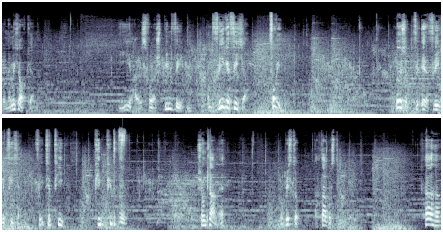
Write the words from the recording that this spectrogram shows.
Den nehme ich auch gerne. I, alles voller Spielweben. Und Fliegeviecher. Pfui. Böse Fl äh, Fliegeviecher. Flie Flie Pi. Pi, Pi, Pf. Schon klar, ne? Wo bist du? Ach, da bist du. Haha.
